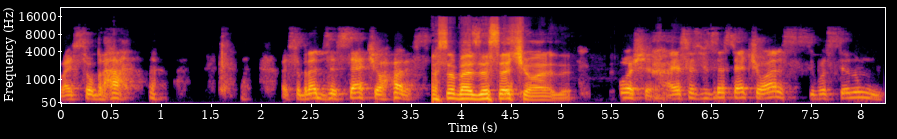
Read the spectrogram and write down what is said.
Vai sobrar. vai sobrar 17 horas. Vai sobrar 17 horas. Né? Poxa, aí essas 17 horas, se você não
